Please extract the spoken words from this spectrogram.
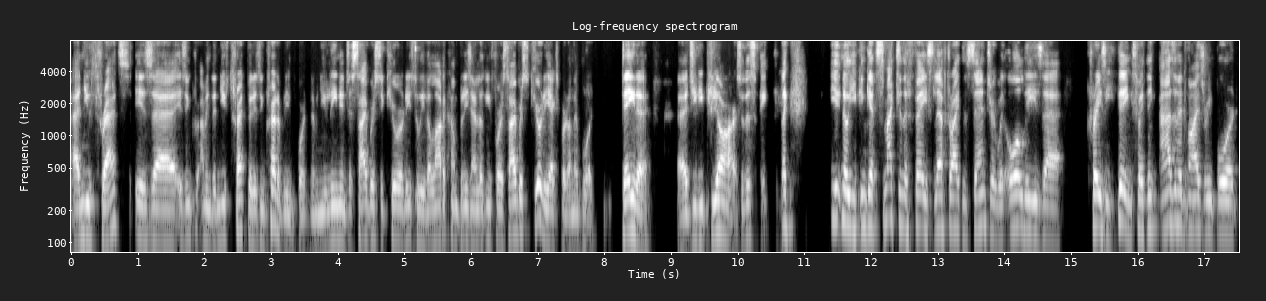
uh, new threats is uh, is inc- I mean the new threat bit is incredibly important. I mean you lean into cybersecurity, so we have a lot of companies now looking for a cybersecurity expert on their board. Data, uh, GDPR. So this, like, you know, you can get smacked in the face, left, right, and center with all these uh, crazy things. So I think as an advisory board,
